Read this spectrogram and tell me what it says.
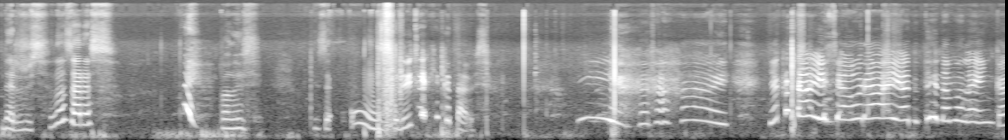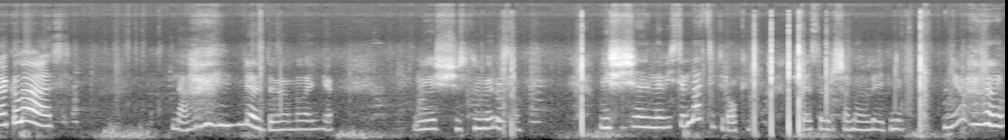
держусь. Ну зараз. Ай, палець. У, подивіться, як я катаюся. І. Я катаюся, ура! Я дитина маленька, клас. Да, я дитина маленька. Ну я ще щось не виросла. Мені ще не 18 років, що я совершеннолетня. Ні.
